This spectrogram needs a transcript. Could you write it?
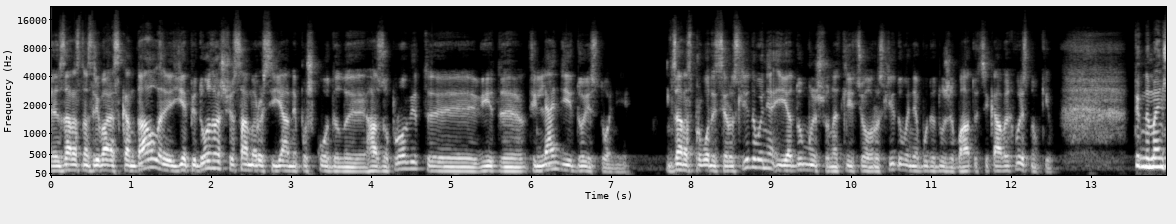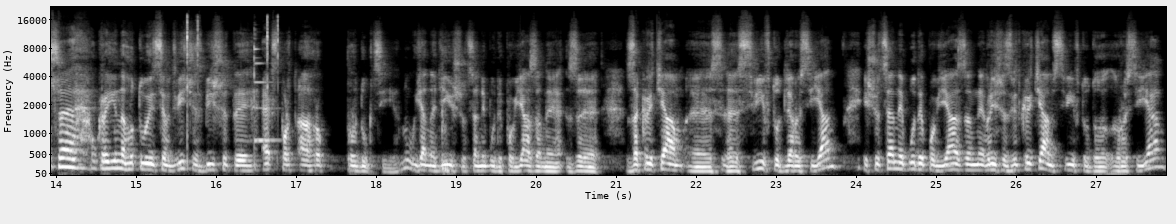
е, зараз назріває скандал. Е, Є підозра, що саме росіяни пошкодили газопровід е, від Фінляндії до Естонії. Зараз проводиться розслідування, і я думаю, що на тлі цього розслідування буде дуже багато цікавих висновків. Тим не менше, Україна готується вдвічі збільшити експорт агропродукції. Ну я надію, що це не буде пов'язане з закриттям е, е, свіфту для росіян, і що це не буде пов'язане вріше з відкриттям свіфту до росіян,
